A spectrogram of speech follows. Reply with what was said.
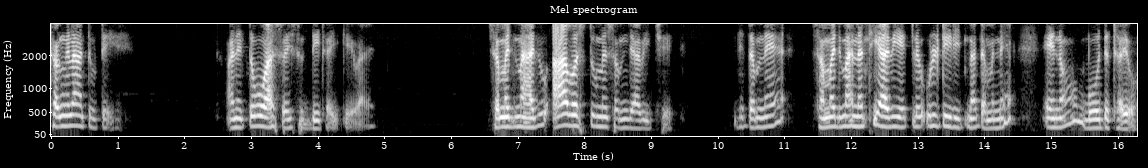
સંજ્ઞા તૂટે. અને તો આશય શુદ્ધિ થઈ કહેવાય. સમજમાં આવ્યું? આ વસ્તુ મેં સમજાવી છે. જે તમને સમજમાં નથી આવી એટલે ઉલટી રીતના તમને એનો બોધ થયો.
